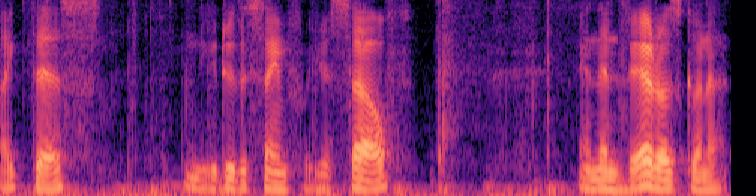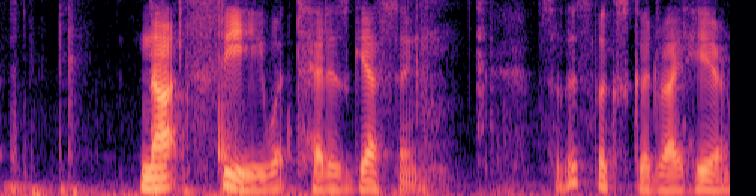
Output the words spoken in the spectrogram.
like this. And you can do the same for yourself. And then Vero's going to not see what Ted is guessing. So this looks good right here.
